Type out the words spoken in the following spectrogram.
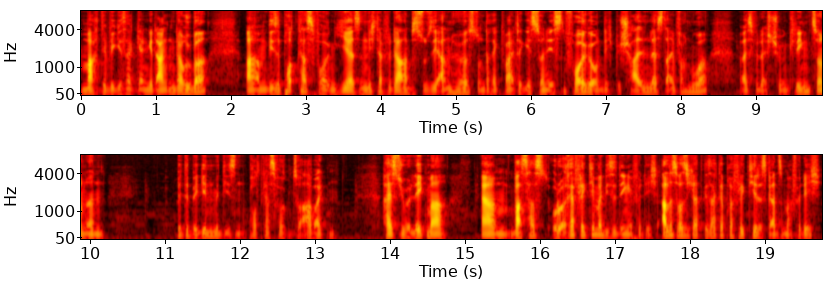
Mach dir, wie gesagt, gern Gedanken darüber. Ähm, diese Podcast-Folgen hier sind nicht dafür da, dass du sie anhörst und direkt weitergehst zur nächsten Folge und dich beschallen lässt einfach nur, weil es vielleicht schön klingt, sondern bitte beginn mit diesen Podcast-Folgen zu arbeiten. Heißt, überleg mal, ähm, was hast, oder reflektier mal diese Dinge für dich. Alles, was ich gerade gesagt habe, reflektier das Ganze mal für dich.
